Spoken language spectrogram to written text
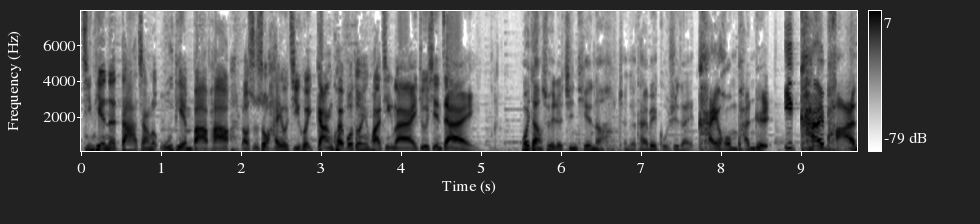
今天呢大涨了五点八趴，老师说还有机会，赶快拨通电话进来，就。现在，我想，随着今天呢，整个台北股市在开红盘日一开盘，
